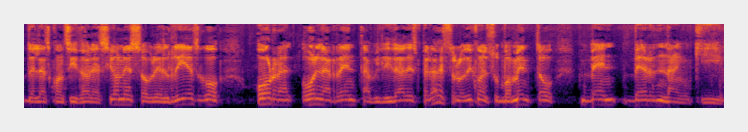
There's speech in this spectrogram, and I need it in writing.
de las consideraciones sobre el riesgo o, o, la rentabilidad esperada. Esto lo dijo en su momento Ben Bernanke.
